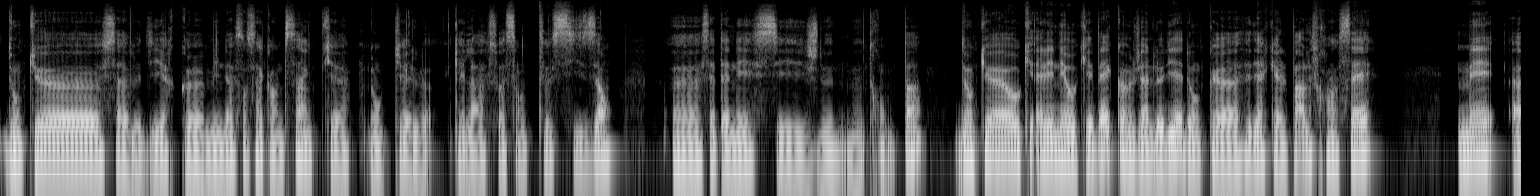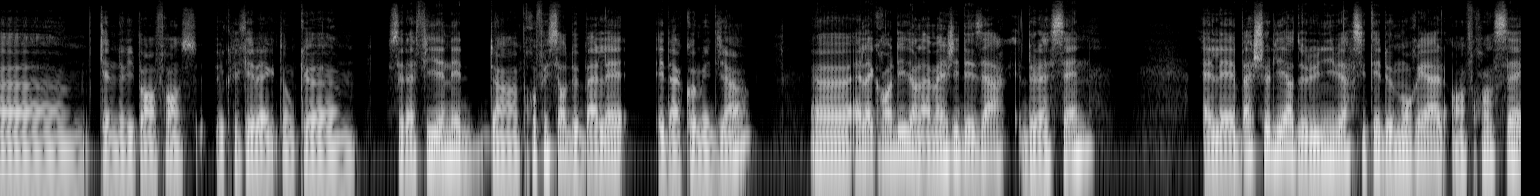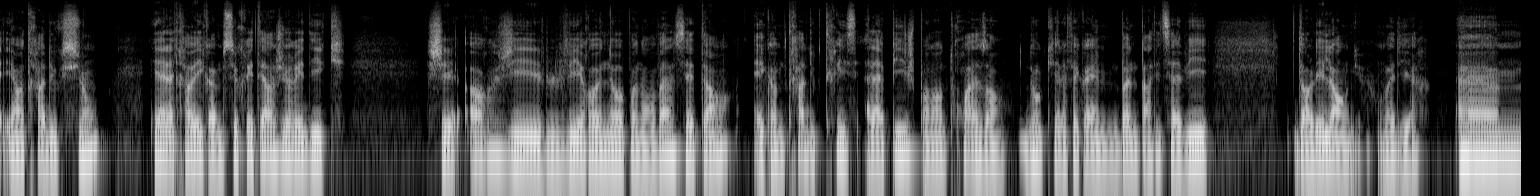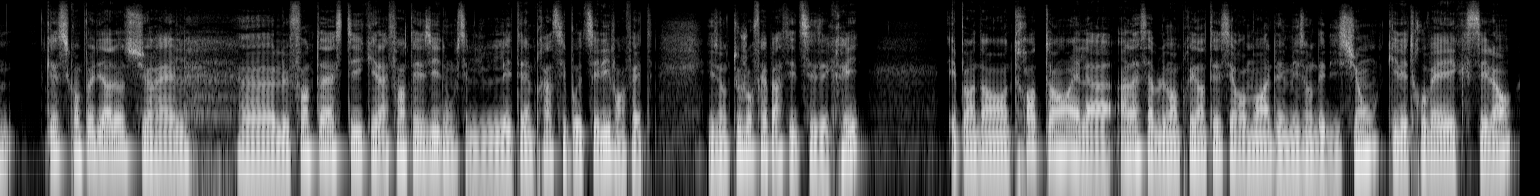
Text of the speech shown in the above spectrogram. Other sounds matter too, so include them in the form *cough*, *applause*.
Donc, euh, ça veut dire que 1955, donc qu'elle a 66 ans euh, cette année, si je ne me trompe pas. Donc, euh, elle est née au Québec, comme je viens de le dire, donc euh, c'est-à-dire qu'elle parle français, mais euh, qu'elle ne vit pas en France, vu que le Québec. Donc, c'est la fille aînée d'un professeur de ballet et d'un comédien. elle a grandi dans la magie des arts de la scène. Elle est bachelière de l'Université de Montréal en français et en traduction, et elle a travaillé comme secrétaire juridique chez Orgilvi Renault pendant 27 ans et comme traductrice à la pige pendant 3 ans. Donc elle a fait quand même une bonne partie de sa vie dans les langues, on va dire. Euh, qu'est-ce qu'on peut dire d'autre sur elle? Euh, Le fantastique et la fantaisie, donc c'est les thèmes principaux de ses livres en fait. Ils ont toujours fait partie de ses écrits. Et pendant 30 ans, elle a inlassablement présenté ses romans à des maisons d'édition qui les trouvaient excellents,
